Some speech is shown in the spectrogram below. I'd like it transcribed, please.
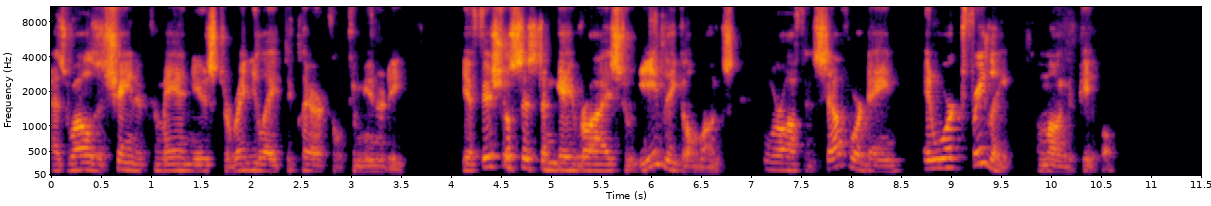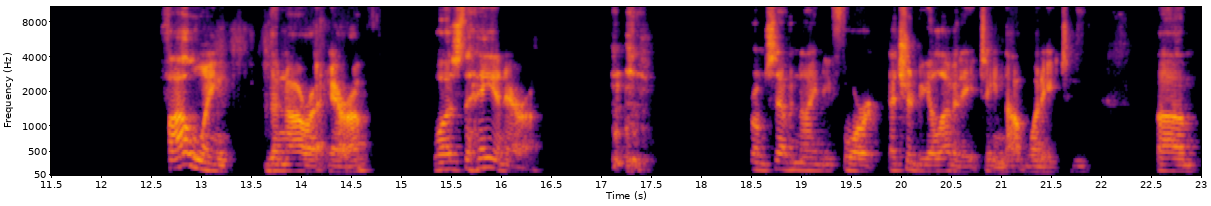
as well as a chain of command used to regulate the clerical community. The official system gave rise to illegal monks who were often self ordained and worked freely among the people. Following the Nara era was the Heian era. from 794, that should be 1118, not 118, um,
